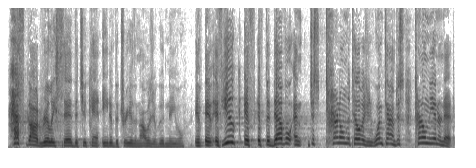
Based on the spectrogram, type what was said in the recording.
Hath God really said that you can't eat of the tree of the knowledge of good and evil? If, if, if, you, if, if the devil, and just turn on the television one time, just turn on the internet,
